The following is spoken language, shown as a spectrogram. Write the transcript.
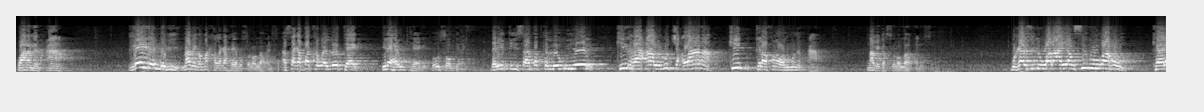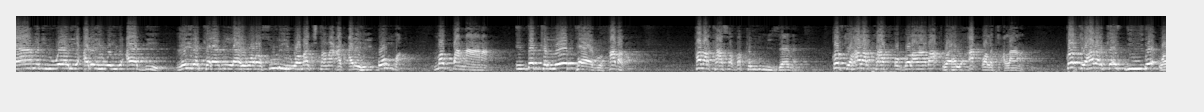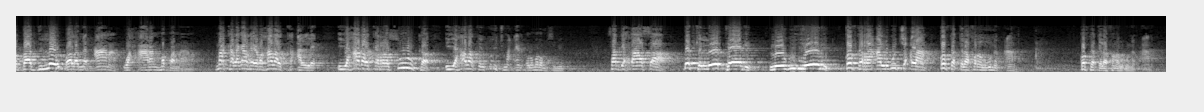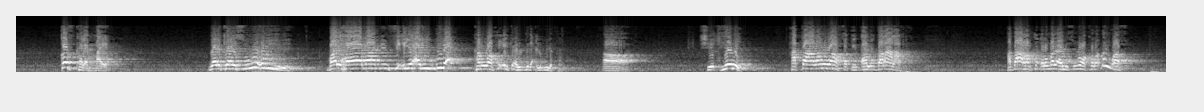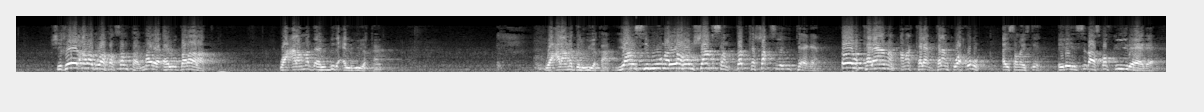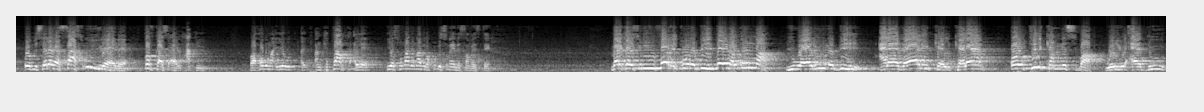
waana nibcaana ayr nebi nabiga marka laga reebo sal lahu ala slam asaga dadka waa loo taagay ilaaha u taagay oo u soo diray. Dariiqiisaa dadka loogu yeeri kii raacaa lagu jeclaana kii khilaafana waa lagu nibcaana nabiga sal lahu ala wasalam markaasuu yihi walaa yansibu lahum kalaaman yuwaalii calayhi wayucaadii gayra kalaam illaahi warasuulihi wama jtamacat calayhi اlumma ma banaana in dadka loo taago hadal. Hadalkaasa dadka lagu miisaama. Qofkii hadalkaas ogolaada waa ahlu xaq waa la jeclaana. Qofkii hadalkaas diida waa baadilow waa la nibcaana waa xaaraan ma banaana marka laga reebo hadalka alle iyo hadalka rasuulka iyo hadalkay ku ijmaceen culammada muslimiinta. Saddexdaasaa dadka loo taagay loogu yeeri qofka raaca lagu jeclaan qofka khilaafana lagu nibcaana qofka khilaafana lagu nibcaana qof kale maya. Markaasuu wuxuu yidhi bal haadaa min ficli ahlilbidac kan waa ficilka ahlulbidac lagu yaqaan. Sheikh hebel haddaadan waafaqin ahlu dalaalaad haddaad rabto culamada ahlu sunnaha kaleo dhan waafaq sheikh hebel amaad waafaqsan tahay maya ahlu dalaalaad. Waa calaamadda ahlulbidaca lagu yaqaan. Waa calaamadda lagu yaqaan. Yansibuuna lahum shaksan dadka shaksiyay u taagaan. Ow kalaaman ama kalaam kalaamku waa xubun ay samaysteen. Ay leeyihiin sidaas qofka yidhaahdaa oo masalada saas u yidhaahdaa qofkaas ahlulxaqii waa xugma iyagu aan kitaabka alle iyo sunnadii nabiga ku dhisnayna samaysteen markaasuu yufariquuna bihi bayna alumma yuwaaluuna bihi calaa dalika alkalaam ow tilka nisba wayucaaduun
